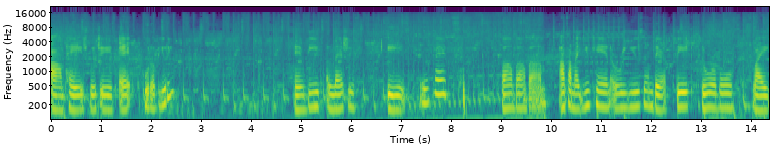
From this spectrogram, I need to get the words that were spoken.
um, page which is at huda beauty. And these lashes is wet bum bum bum I'm talking about you can reuse them. They're thick, durable. Like,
